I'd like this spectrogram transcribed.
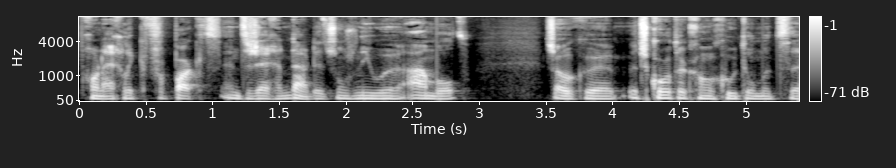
gewoon eigenlijk verpakt en te zeggen, nou, dit is ons nieuwe aanbod. Het, is ook, eh, het scoort ook gewoon goed om het... eh,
